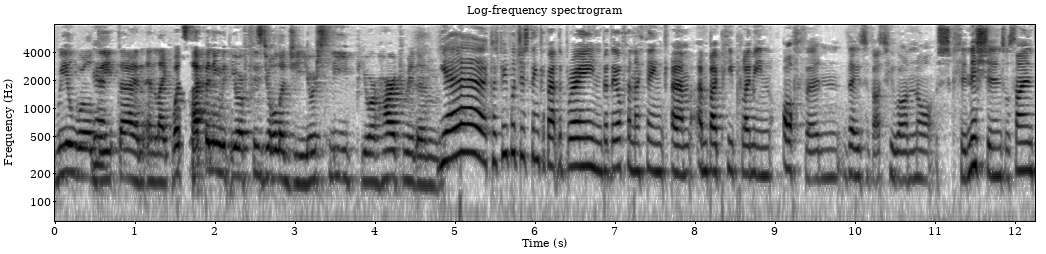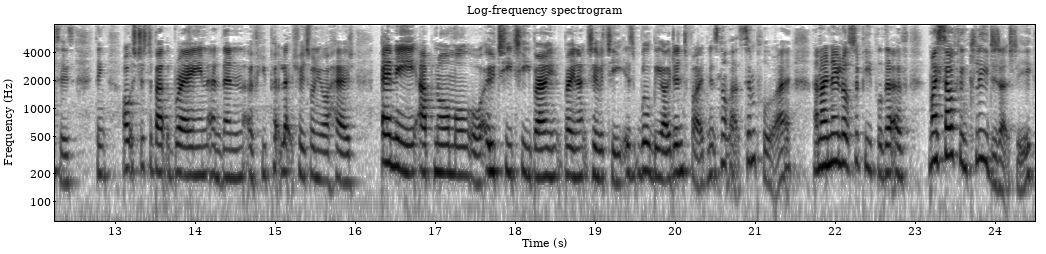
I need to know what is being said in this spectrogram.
real world yeah. data and, and like what's happening with your physiology, your sleep, your heart rhythm. Yeah, because people just think about the brain, but they often, I think, um, and by people I mean often those of us who are not clinicians or scientists think, oh, it's just about the brain, and then if you put electrodes on your head, any abnormal or OTT brain, brain activity is will be identified, and it's not that simple, right? And I know lots of people that have, myself included, actually,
